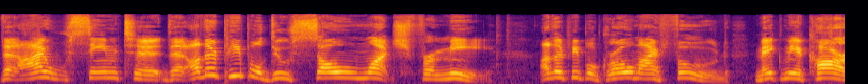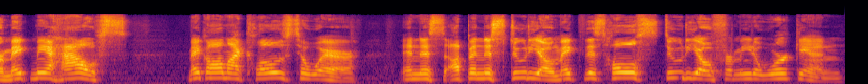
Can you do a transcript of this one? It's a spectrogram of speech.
that I seem to, that other people do so much for me? Other people grow my food, make me a car, make me a house, Make all my clothes to wear in this up in this studio. Make this whole studio for me to work in.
